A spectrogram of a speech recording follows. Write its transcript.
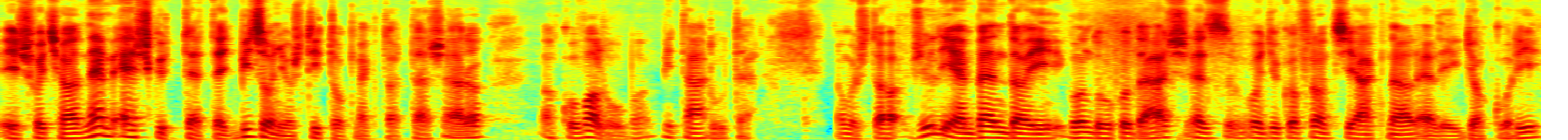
és hogyha nem esküdtett egy bizonyos titok megtartására, akkor valóban mit árult el? Na most a Julien Bendai gondolkodás, ez mondjuk a franciáknál elég gyakori,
